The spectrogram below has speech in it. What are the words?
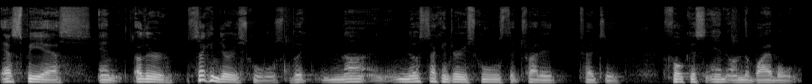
SBS, and other secondary schools, but not, no secondary schools that try to, try to focus in on the Bible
